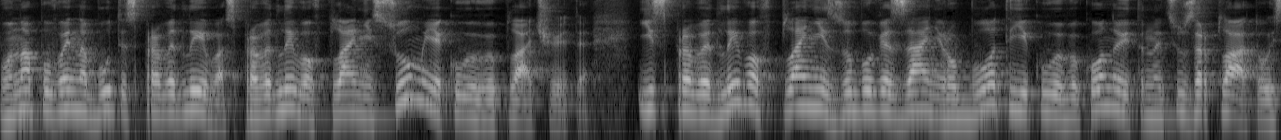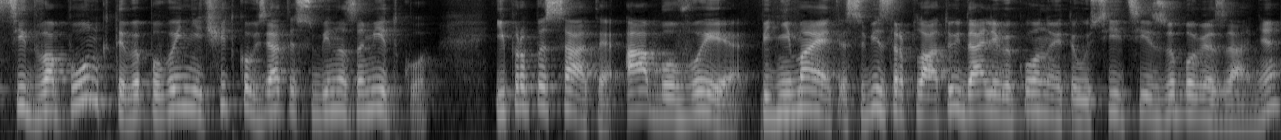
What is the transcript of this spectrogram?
вона повинна бути справедлива. Справедлива в плані суми, яку ви виплачуєте, і справедлива в плані зобов'язань роботи, яку ви виконуєте на цю зарплату. Ось ці два пункти ви повинні чітко взяти собі на замітку. І прописати, або ви піднімаєте собі зарплату і далі виконуєте усі ці зобов'язання,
